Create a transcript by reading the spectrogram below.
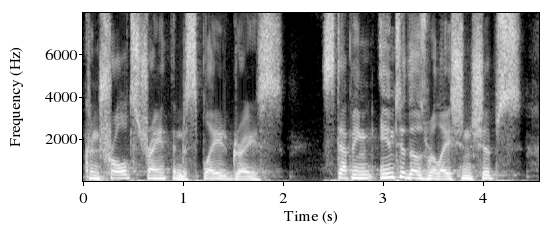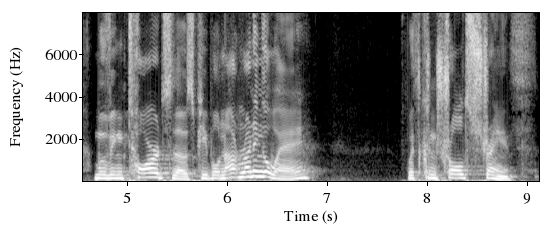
controlled strength and displayed grace stepping into those relationships, moving towards those people, not running away with controlled strength,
